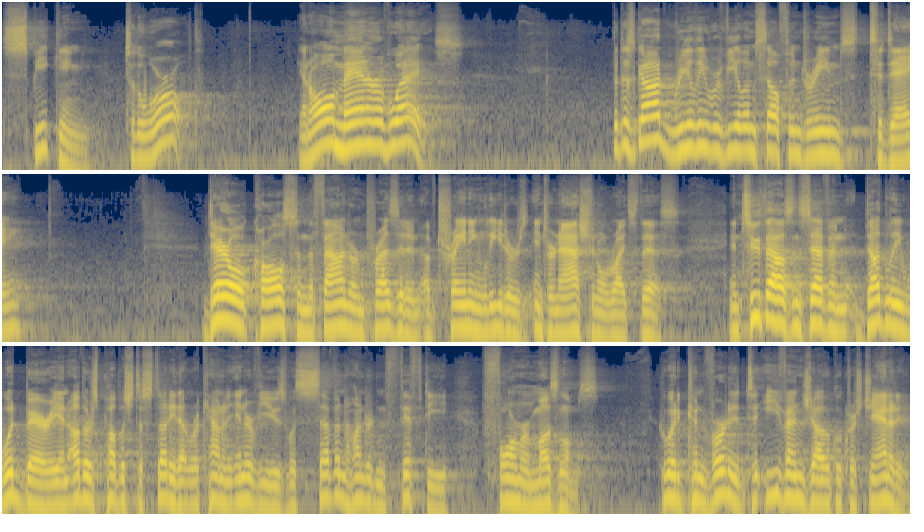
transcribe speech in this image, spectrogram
speaking to the world in all manner of ways. But does God really reveal Himself in dreams today? Darren Carlson, the founder and president of Training Leaders International, writes this. In 2007, Dudley Woodberry and others published a study that recounted interviews with 750 former Muslims who had converted to evangelical Christianity.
